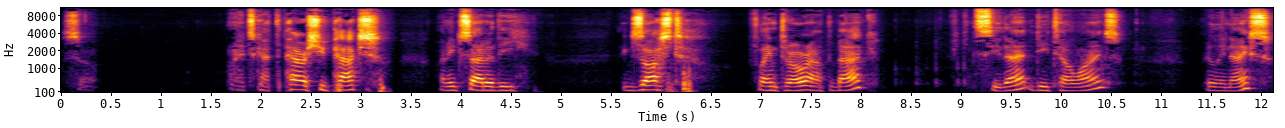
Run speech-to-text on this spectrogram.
So it's got the parachute packs on each side of the exhaust flamethrower out the back see that detail-wise. Really nice.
